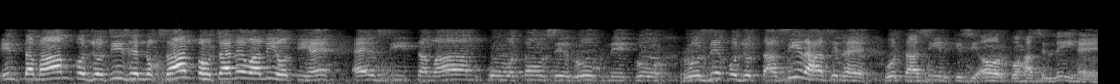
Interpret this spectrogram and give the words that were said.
ان تمام کو جو چیزیں نقصان پہنچانے والی ہوتی ہیں، ایسی تمام قوتوں سے روکنے کو، روزے کو جو تاثیر حاصل ہے، وہ تاثیر کسی اور کو حاصل نہیں ہے۔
